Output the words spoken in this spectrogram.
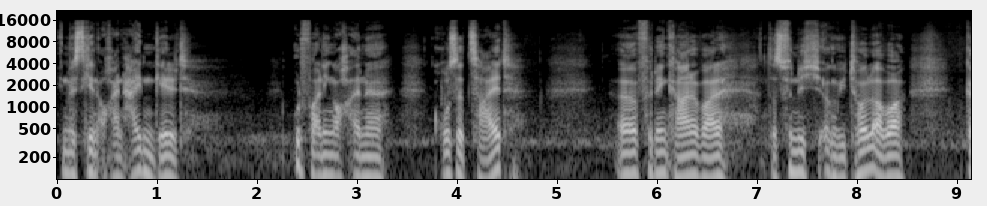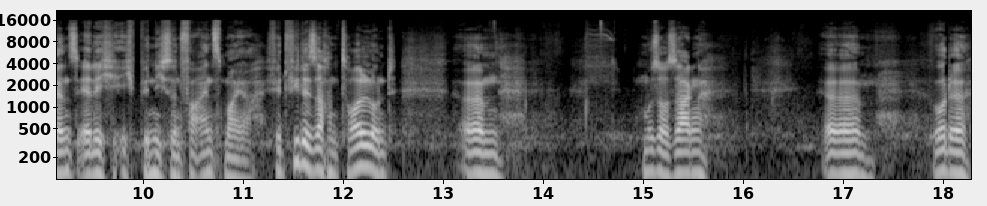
investieren auch ein Heidengeld und vor allen Dingen auch eine große Zeit äh, für den Karneval. Das finde ich irgendwie toll, aber ganz ehrlich, ich bin nicht so ein Vereinsmeier. Ich finde viele Sachen toll und ähm, muss auch sagen, äh, wurde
